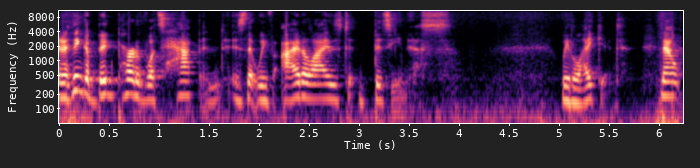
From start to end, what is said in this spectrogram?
And I think a big part of what's happened is that we've idolized busyness. We like it. Now,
